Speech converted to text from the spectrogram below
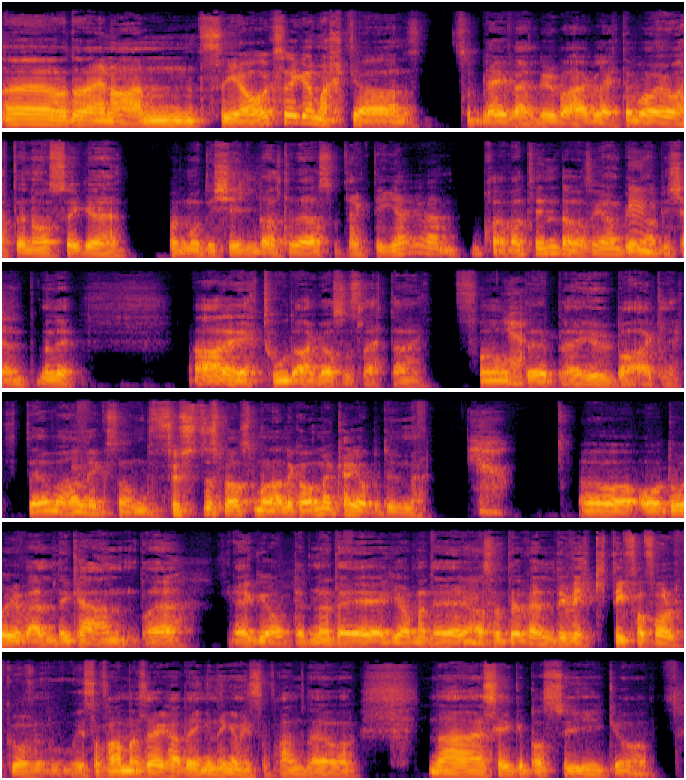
eh, og det er en annen side òg som jeg har merka som ble veldig ubehagelig. Det var jo at nå som jeg er på en måte skilt alt det der, så tenkte jeg ja, jeg prøver Tinder, så jeg kan begynne å bli kjent med litt. Ja, det gikk to dager, så sletta jeg. For Ja. det ble ubehagelig. Det var Mm. liksom det første spørsmålet alle kom med, hva jobber du med? Ja. Og, og da er det veldig hva andre Jeg jobber med det, jeg gjør med det. Mm. Altså, det er veldig viktig for folk å vise fram. Så jeg hadde ingenting å vise fram det. Og, nei, så jeg er bare syk. Og,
